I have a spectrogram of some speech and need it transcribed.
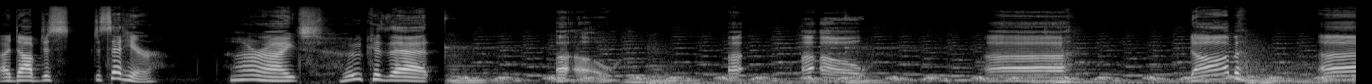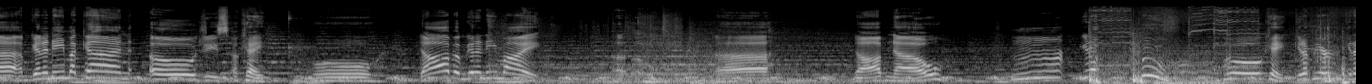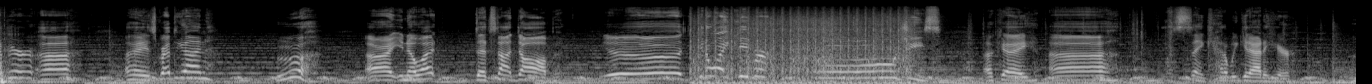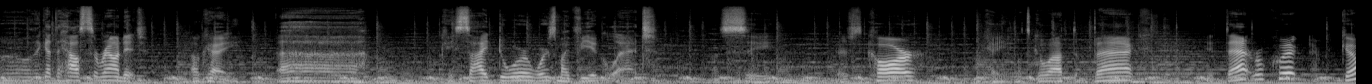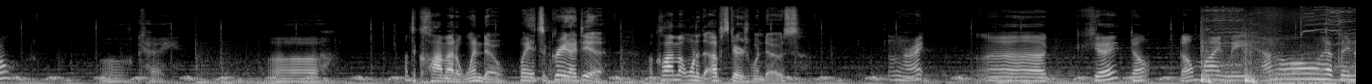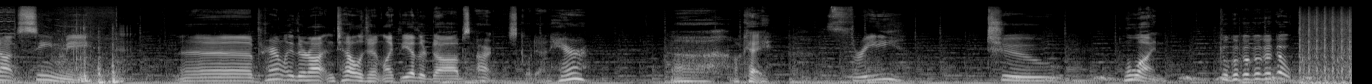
Uh, Dob, just, just sit here. Alright. Who could that... Uh-oh. Uh, uh-oh. Uh... Dob? Uh, I'm gonna need my gun. Oh, jeez. Okay. Oh, Dob, I'm gonna need my. Uh oh. Uh, Dob, no. Mm, you know, move. Okay, get up here. Get up here. Uh, okay, let's grab the gun. Ugh. All right, you know what? That's not Dob. Uh, get away, keeper. Oh, jeez. Okay. Uh, let's think. How do we get out of here? Oh, they got the house surrounded. Okay. Uh. Okay, side door. Where's my vehicle at? Let's see. There's the car. Okay, let's go out the back. Hit that real quick. There we go. Okay. Uh. I'll have to climb out a window. Wait, it's a great idea. I'll climb out one of the upstairs windows. All right. Uh, okay. Don't don't mind me. How have they not seen me? Uh, apparently they're not intelligent like the other Dobs. All right, let's go down here. Uh, okay. Three, two, one. Go, go, go, go, go, go.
